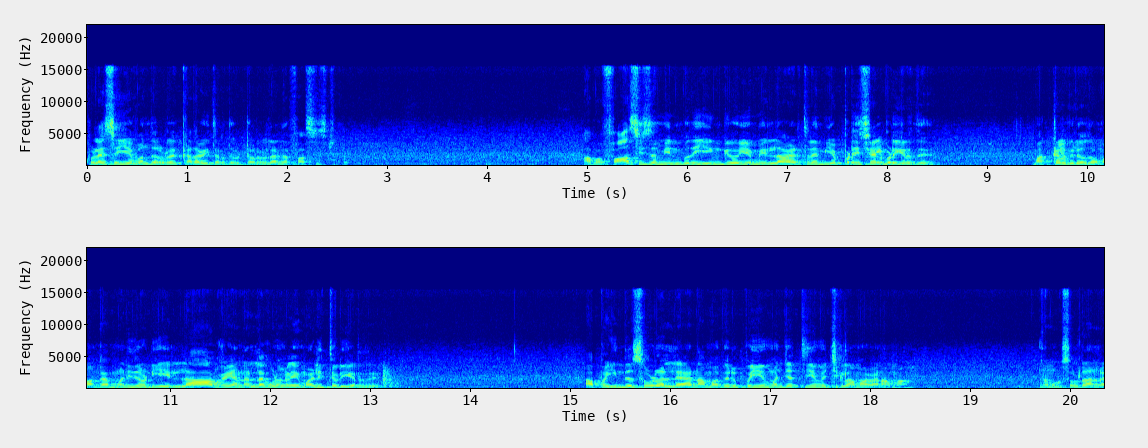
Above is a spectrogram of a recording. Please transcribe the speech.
கொலை செய்ய வந்தவர்கள் கதவை திறந்து விட்டவர்கள் தான் இந்த ஃபாசிஸ்ட்டுகள் அப்போ ஃபாசிசம் என்பது எங்கேயும் எல்லா இடத்துலையும் எப்படி செயல்படுகிறது? மக்கள் விரோதமாக மனிதனுடைய எல்லா வகையான நல்ல குணங்களையும் அழித்து விடுகிறது. அப்போ இந்த சூழலில் நம்ம வெறுப்பையும் வஞ்சத்தையும் வச்சுக்கலாமா வேணாமா? நமக்கு சொல்கிறாங்க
